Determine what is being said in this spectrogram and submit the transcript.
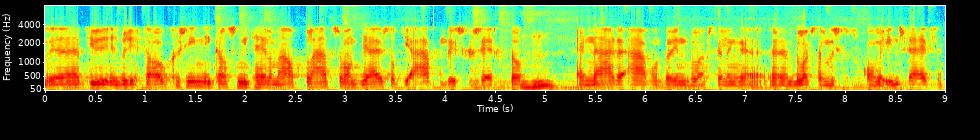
heb die berichten ook gezien. Ik kan ze niet helemaal plaatsen. Want juist op die avond is gezegd dat... Mm -hmm. En na de avond waarin belangstellingen, belangstellingen zich konden inschrijven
